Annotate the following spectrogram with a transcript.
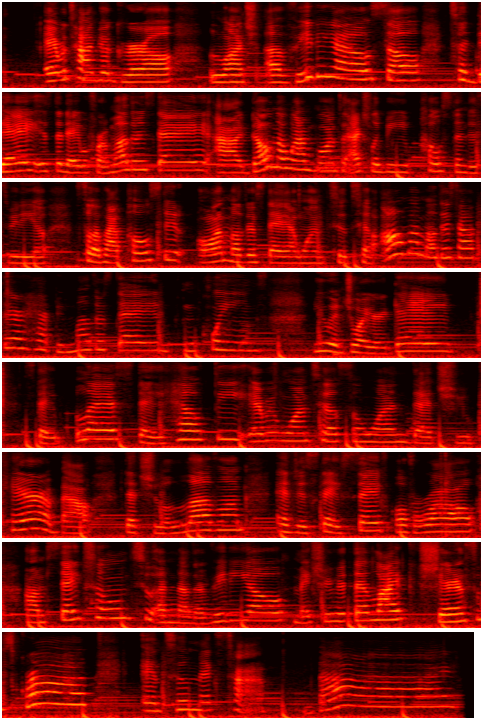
every time your girl launch a video. So today is the day before mother's day. I don't know when i'm going to actually be posting this video. So if i post it on mother's day i want to tell all my mothers out there happy mother's day queens. You enjoy your day Stay blessed, stay healthy. Everyone tell someone that you care about, that you love them, and just stay safe overall. Um, stay tuned to another video. Make sure you hit that like, share, and subscribe. Until next time, bye.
